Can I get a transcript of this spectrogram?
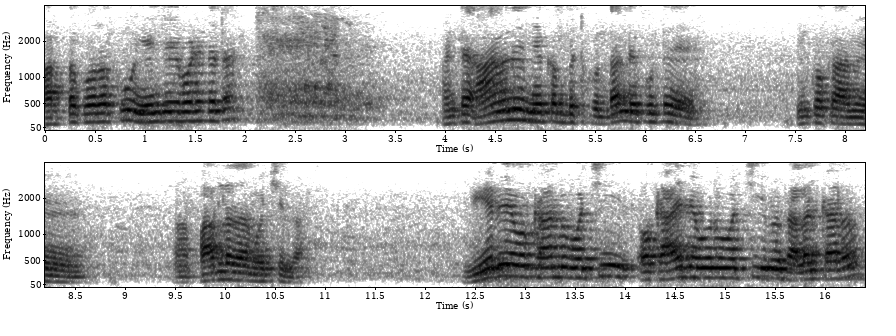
భర్త కొరకు ఏం చేయబడిందట? అంటే ఆమెనే మేకప్ పెట్టుకుందా లేకుంటే ఇంకొక ఆమె పార్లర్ ఆమె వచ్చిందా? వేరే ఒక ఆమె వచ్చి ఒక ఆయన ఎవరు వచ్చి ఈమెకు అలంకారం?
